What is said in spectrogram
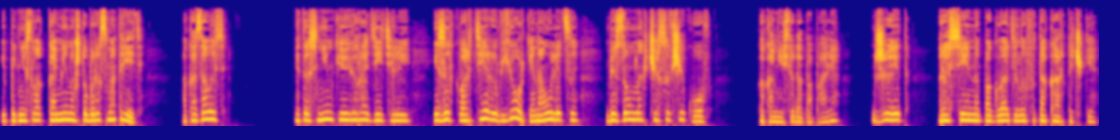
и поднесла к камину, чтобы рассмотреть. Оказалось, это снимки ее родителей из их квартиры в Йорке на улице Безумных Часовщиков. Как они сюда попали? Джейд рассеянно погладила фотокарточки.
